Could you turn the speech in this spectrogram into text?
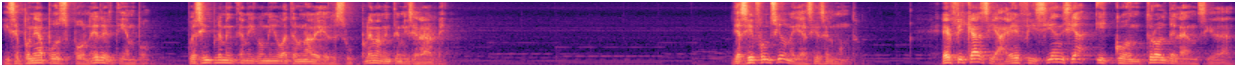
y se pone a posponer el tiempo, pues simplemente, amigo mío, va a tener una vejez supremamente miserable. Y así funciona y así es el mundo. Eficacia, eficiencia y control de la ansiedad.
